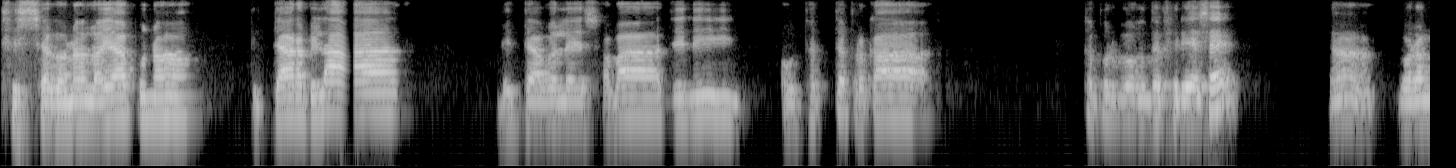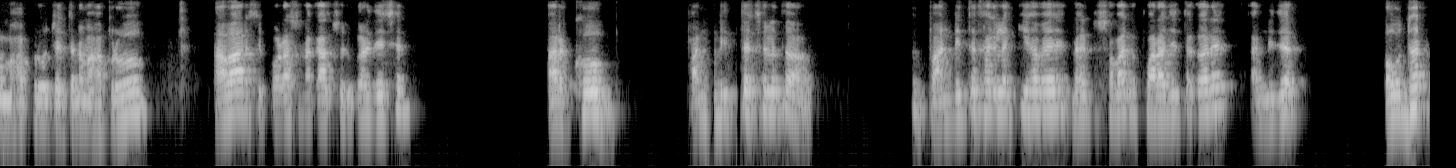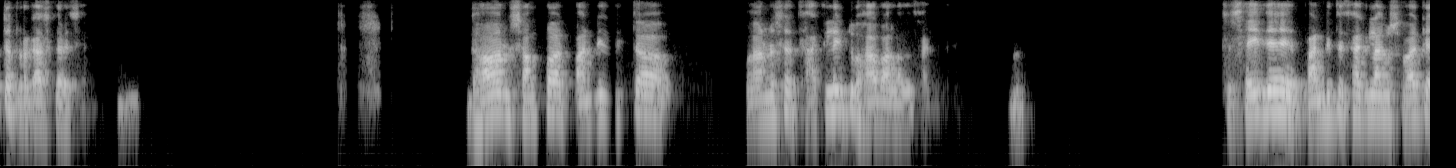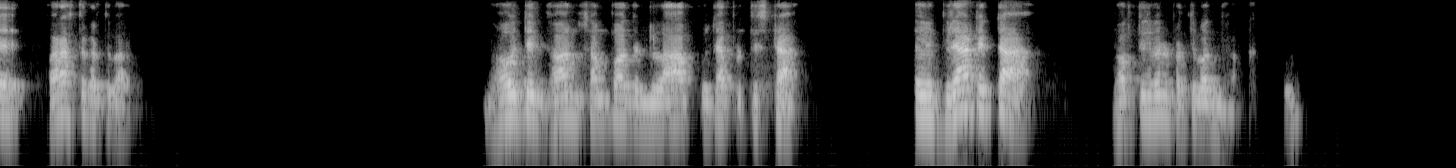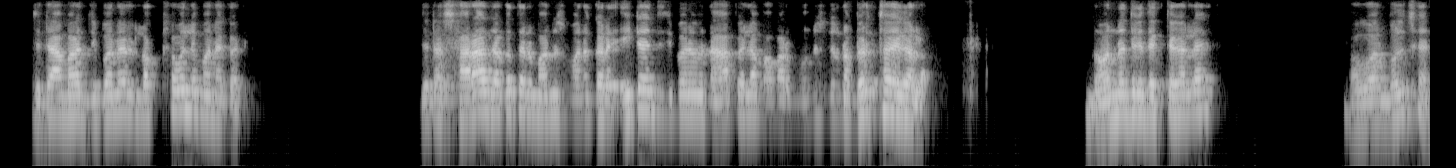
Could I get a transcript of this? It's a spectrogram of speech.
শিষ্যগণ লয়া পুনঃ। বিদ্যার বিলাস। বিদ্যা বলে সবা যিনি ঔদ্ধত্য প্রকাশ। তো পূর্ববঙ্গে ফিরে এসে হ্যাঁ গৌরাঙ্গ মহাপ্রভু চৈতন্য মহাপ্রভু আবার সে পড়াশোনা কাজ শুরু করে দিয়েছেন। আর খুব পাণ্ডিত্য ছিল তো। পাণ্ডিত্য থাকলে কি হবে? না সবাইকে পরাজিত করে আর নিজের ঔদ্ধত্য প্রকাশ করেছেন। ধন, সম্পদ, পাণ্ডিত্য, মানুষের থাকলে একটু ভাব আলাদা থাকবে। তো সেই যে পাণ্ডিত্য থাকলে আমি সবাইকে পরাস্ত করতে পারব। ভৌতিক ধন, সম্পদ, লাভ, পূজা, প্রতিষ্ঠা এগুলো বিরাট একটা ভক্তি জীবনের প্রতিবন্ধক। যেটা আমার জীবনের লক্ষ্য বলে মনে করি। যেটা সারা জগতের মানুষ মনে করে, এইটা জীবনে না পেলাম, আমার মনুষ্য জীবন ব্যর্থ হয়ে গেল। অন্যদিকে দেখতে গেলে ভগবান বলছেন,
